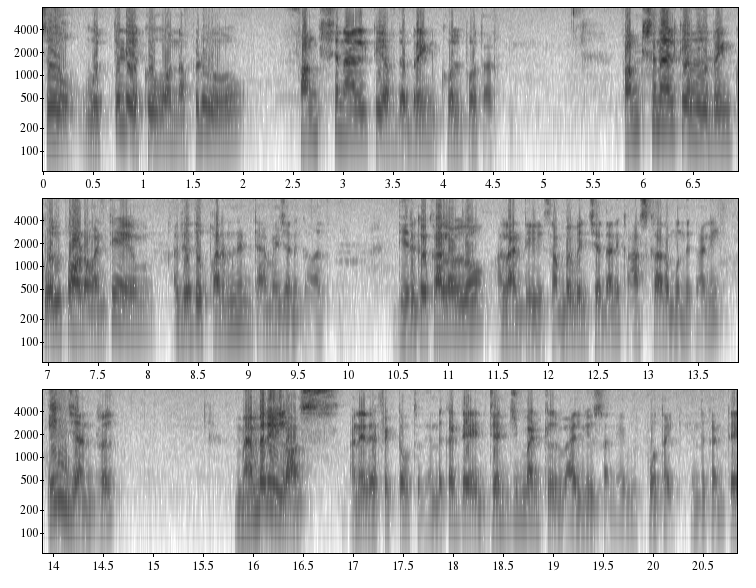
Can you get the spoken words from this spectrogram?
సో ఒత్తిడి ఎక్కువగా ఉన్నప్పుడు ఫంక్షనాలిటీ ఆఫ్ ద బ్రెయిన్ కోల్పోతారు. ఫంక్షనాలిటీ ఆఫ్ ద బ్రెయిన్ కోల్పోవడం అంటే అదేదో పర్మనెంట్ డ్యామేజ్ అని కాదు. దీర్ఘకాలంలో అలాంటి సంభవించేదానికి ఆస్కారం ఉంది కానీ ఇన్ జనరల్ మెమరీ లాస్ అనేది ఎఫెక్ట్ అవుతుంది. ఎందుకంటే జడ్జిమెంటల్ వాల్యూస్ అనేవి పోతాయి. ఎందుకంటే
